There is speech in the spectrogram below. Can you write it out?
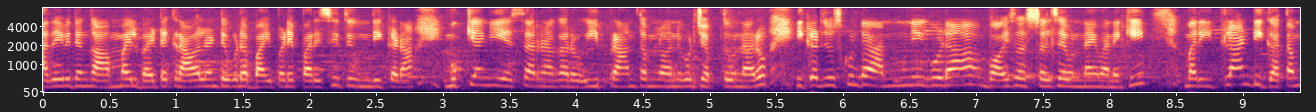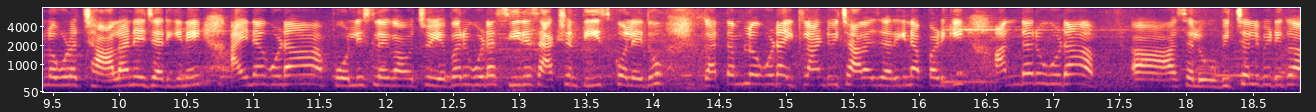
అదేవిధంగా అమ్మాయిలు బయటకు రావాలంటే కూడా భయపడే పరిస్థితి ఉంది ఇక్కడ. ముఖ్యంగా ఎస్ఆర్ నగర్ ఈ ప్రాంతంలో అని కూడా చెప్తున్నారు ఇక్కడ చూసుకుంటే అన్నీ కూడా బాయ్స్ హాస్టల్సే ఉన్నాయి మనకి. మరి ఇట్లాంటి గతంలో కూడా చాలానే జరిగినాయి. అయినా కూడా పోలీసులే కావచ్చు ఎవరు కూడా సీరియస్ యాక్షన్ తీసుకోలేదు. గతంలో కూడా ఇట్లాంటివి చాలా అయినప్పటికీ అందరూ కూడా అసలు విచ్చలవిడిగా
